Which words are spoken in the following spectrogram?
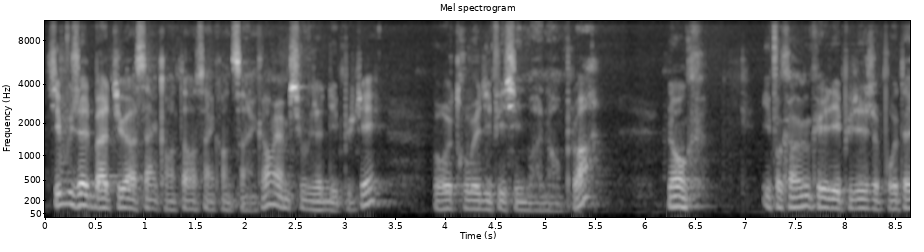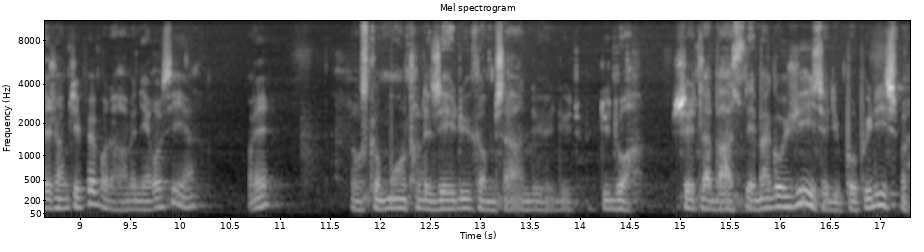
Si vous êtes battu à 50 ans, 55 ans, même si vous êtes député, vous retrouvez difficilement un emploi. Donc, il faut quand même que les députés se protègent un petit peu pour leur avenir aussi. Hein. Vous voyez? Lorsqu'on montre les élus comme ça du, du, doigt, c'est de la basse démagogie, c'est du populisme.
